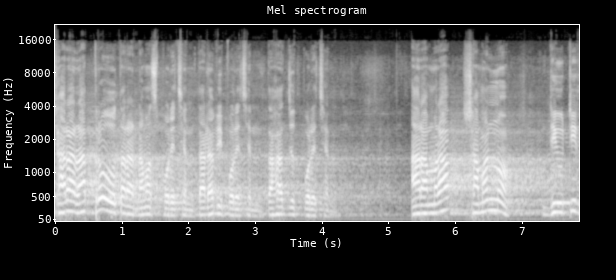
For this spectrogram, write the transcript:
সারা রাত্র তারা নামাজ পড়েছেন, তারাবি পড়েছেন, তাহাজ্জুদ পড়েছেন। আর আমরা সামান্য ডিউটির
